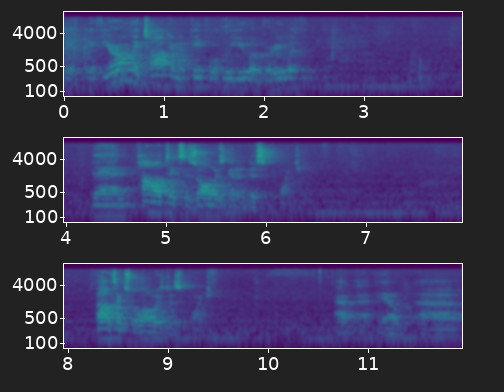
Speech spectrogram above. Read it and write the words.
if, if you're only talking to people who you agree with, then politics is always going to disappoint you. Politics will always disappoint you. I- I- You know, uh,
